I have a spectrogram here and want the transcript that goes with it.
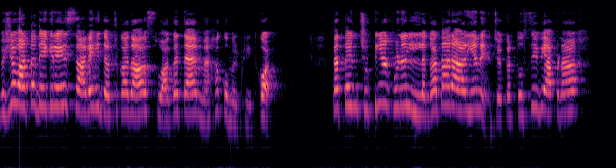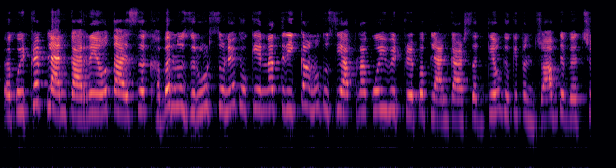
ਵਿਸ਼ਵ ਵਾਰਤਾ ਦੇਖ ਰਹੇ ਸਾਰੇ ਹੀ ਦਰਸ਼ਕਾਂ ਦਾ ਸਵਾਗਤ ਹੈ। ਮੈਂ ਹਾਂ ਕੋਮਲਪ੍ਰੀਤ ਕੌਰ। ਤਾਂ ਤਿੰਨ ਛੁੱਟੀਆਂ ਹੁਣ ਲਗਾਤਾਰ ਆ ਰਹੀਆਂ ਨੇ। ਜੇਕਰ ਤੁਸੀਂ ਵੀ ਆਪਣਾ ਕੋਈ ਟ੍ਰਿਪ ਪਲਾਨ ਕਰ ਰਹੇ ਹੋ, ਤਾਂ ਇਸ ਖਬਰ ਨੂੰ ਜ਼ਰੂਰ ਸੁਣਿਓ, ਕਿਉਂਕਿ ਇਹਨਾਂ ਤਰੀਕਾਂ ਨੂੰ ਤੁਸੀਂ ਆਪਣਾ ਕੋਈ ਵੀ ਟ੍ਰਿਪ ਪਲਾਨ ਕਰ ਸਕਦੇ ਹੋ, ਕਿਉਂਕਿ ਪੰਜਾਬ ਦੇ ਵਿੱਚ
